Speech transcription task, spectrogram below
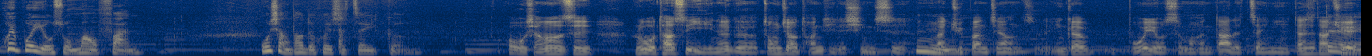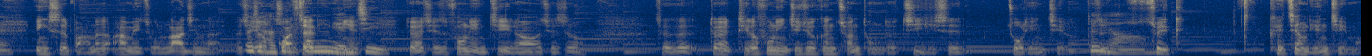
会不会有所冒犯？我想到的会是这一个，哦，我想到的是，如果他是以那个宗教团体的形式嗯来举办这样子的，应该不会有什么很大的争议。但是他却，硬是把那个阿美族拉进来，而而且要灌在里面，祭，对，而且是丰年祭，然后而且说这个对，提到丰年祭就跟传统的祭仪是做连结了。对呀、所以可可以这样连结吗？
